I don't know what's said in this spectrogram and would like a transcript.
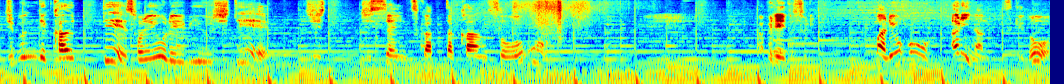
自分で買ってそれをレビューして実際に使った感想を、えー、アップデートする。まあ両方ありなんですけど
